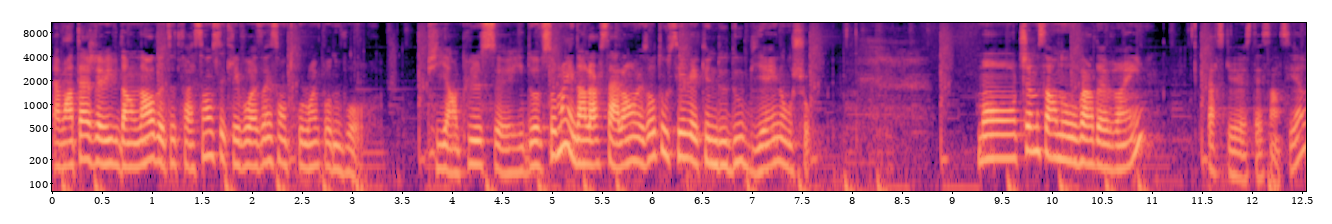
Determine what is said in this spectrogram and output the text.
L'avantage de vivre dans le Nord, de toute façon, c'est que les voisins sont trop loin pour nous voir. Puis en plus, euh, ils doivent sûrement être dans leur salon, eux autres aussi avec une doudou bien au chaud. Mon chum sort nos verres de vin, parce que c'est essentiel,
